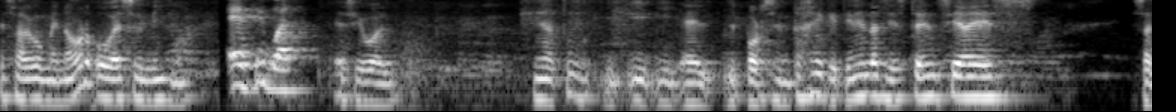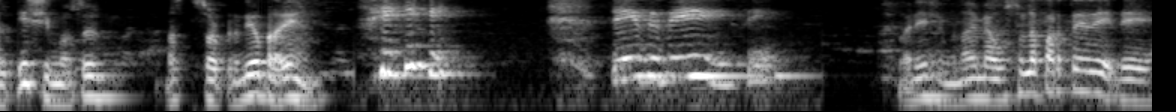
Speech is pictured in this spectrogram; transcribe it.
¿Es algo menor o es el mismo? Es igual. Es igual. Mira tú, y, el, porcentaje que tiene la asistencia es, es altísimo. Estoy sorprendido para bien. Sí, sí, sí, sí, Buenísimo, ¿no? Y me gustó la parte de, de,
